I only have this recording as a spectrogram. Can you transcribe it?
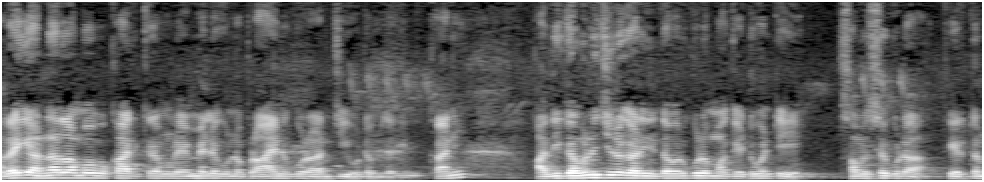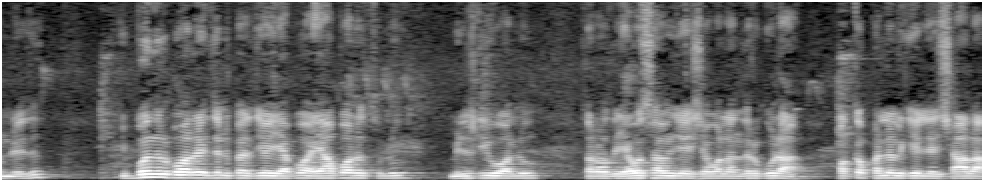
అలాగే అన్నారాంబాబు కార్యక్రమంలో ఎమ్మెల్యేగా ఉన్నప్పుడు ఆయన కూడా అర్జీ ఇవ్వడం జరిగింది. కానీ అది గమనించిన కానీ ఇంతవరకు కూడా మాకు ఎటువంటి సమస్య కూడా తీరటం లేదు. ఇబ్బందులు పాలైతున్న ప్రతి వ్యాపారస్తులు మిలిటరీ వాళ్ళు తర్వాత వ్యవసాయం చేసే వాళ్ళందరూ కూడా పక్క పల్లెలకు వెళ్ళి చాలా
